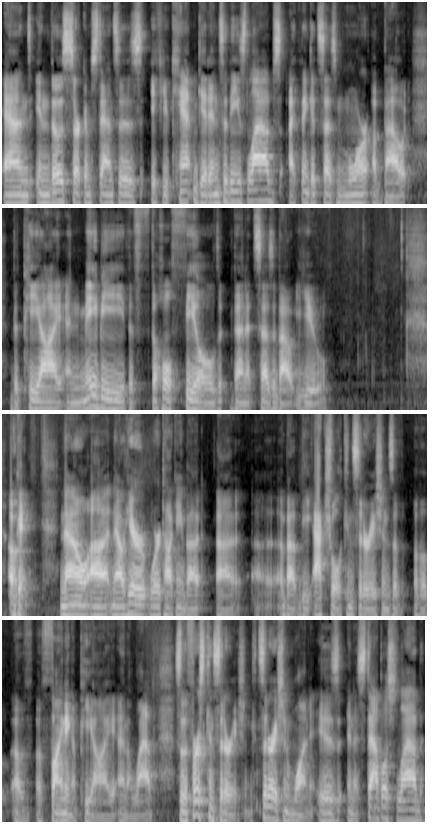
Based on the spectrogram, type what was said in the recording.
And in those circumstances, if you can't get into these labs, I think it says more about the PI and maybe the, the whole field than it says about you. Okay, now, uh, now here we're talking about uh, uh, about the actual considerations of, of, of, of, finding a PI and a lab. So the first consideration, consideration one, is an established lab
